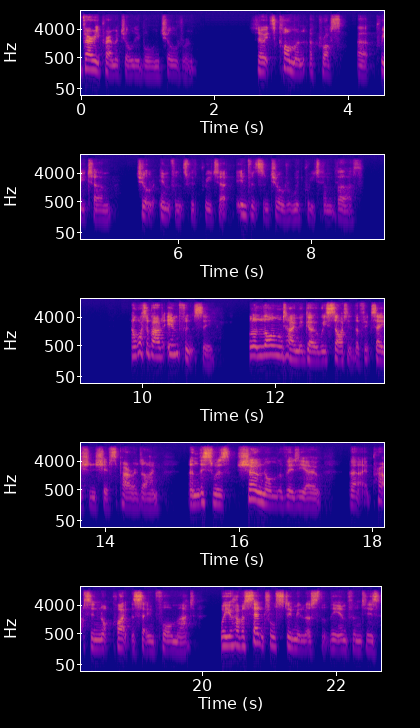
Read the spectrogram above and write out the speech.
very prematurely born children. So it's common across uh, preterm children, infants with preterm, infants and children with preterm birth. Now, what about infancy? Well, a long time ago, we started the fixation shifts paradigm, and this was shown on the video, uh, perhaps in not quite the same format, where you have a central stimulus that the infant is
